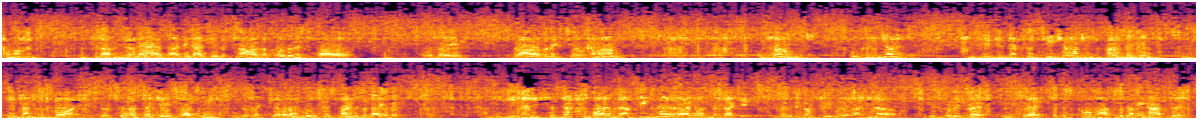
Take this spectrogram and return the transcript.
Come on, let's, get out of here. Yes, I think I see the towers of Holderness Hall. Over the brow of the next hill. Come on. It's Holmes. Who could have done it? If they did that to the teacher, what do you suppose they did? They've done to the boy. A sinister case, Watson. And mm, there's a clever and ruthless mind at the back of it. How did he manage to abduct the boy without being hurt? Why wasn't abducted? He went his own free will. I know. He was fully dressed he fled, but the schoolmaster was only half dressed.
